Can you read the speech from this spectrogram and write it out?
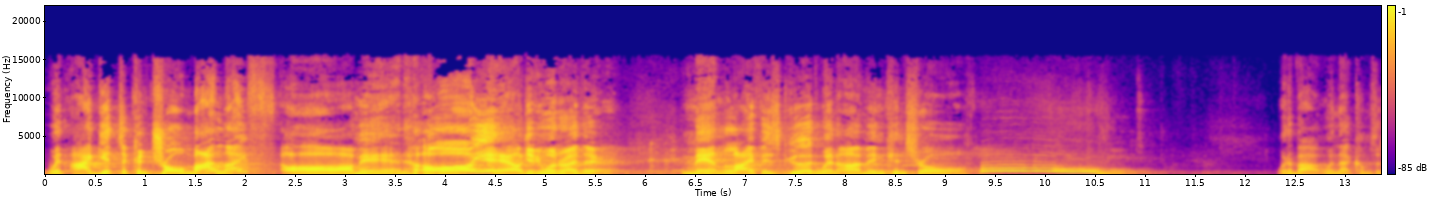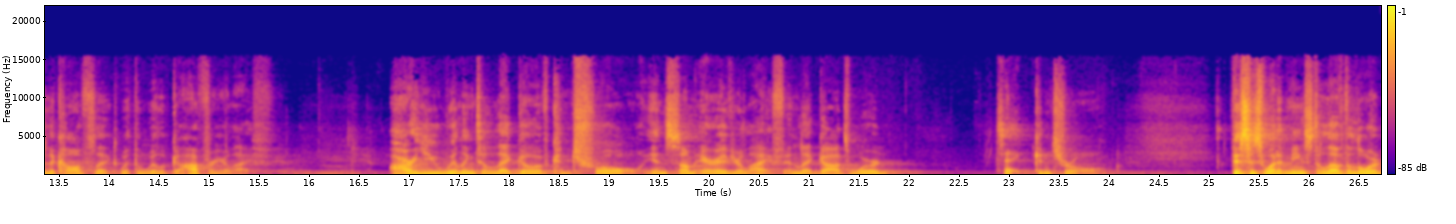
when I get to control my life, oh man, oh yeah, I'll give you one right there. Man, life is good when I'm in control. What about when that comes into conflict with the will of God for your life? Are you willing to let go of control in some area of your life and let God's word take control? This is what it means to love the Lord,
